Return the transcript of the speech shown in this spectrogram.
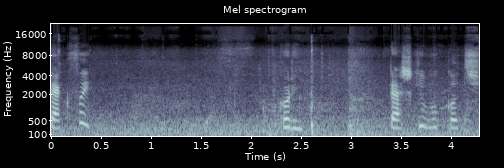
ট্যাক্সি? করি। ট্যাক্সি বুক করছি।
